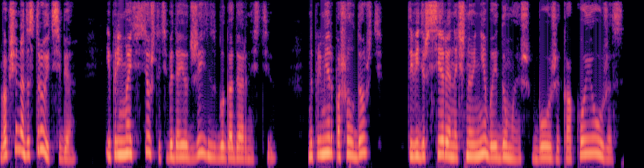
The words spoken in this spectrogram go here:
Вообще надо строить себя и принимать все, что тебе дает жизнь с благодарностью. Например, пошел дождь, ты видишь серое ночное небо и думаешь, боже, какой ужас.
